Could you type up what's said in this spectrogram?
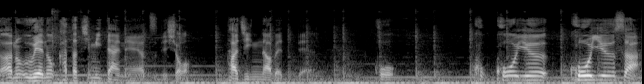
あの上の形みたいなやつでしょ多人鍋って。こう、こ、こういう、こういうさ、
